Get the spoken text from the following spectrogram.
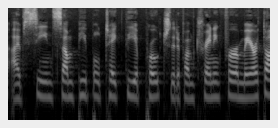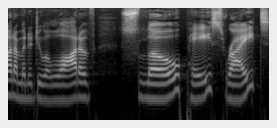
I've seen some people take the approach that if I'm training for a marathon, I'm going to do a lot of slow pace, right?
